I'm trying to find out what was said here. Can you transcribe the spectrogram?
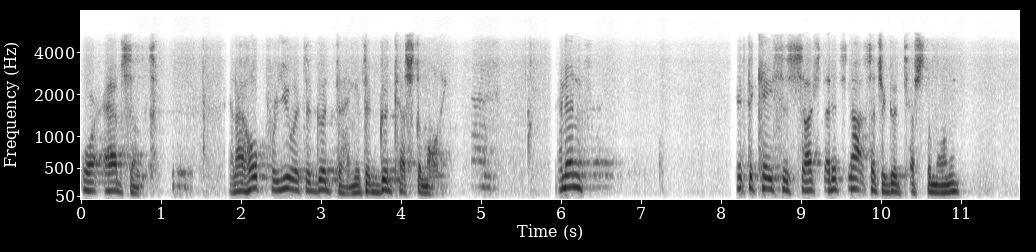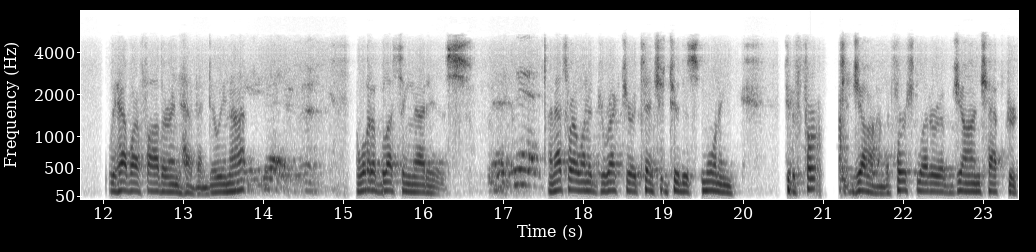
or absent. And I hope for you it's a good thing. It's a good testimony. And then, if the case is such that it's not such a good testimony, we have our Father in heaven, do we not? And what a blessing that is. And that's where I want to direct your attention to this morning, to First John, the first letter of John, chapter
